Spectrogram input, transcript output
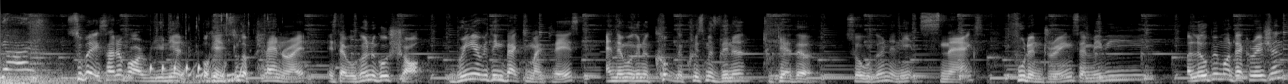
guys! Super excited for our reunion. Okay, so the plan, right, is that we're going to go shop, bring everything back to my place, and then we're going to cook the Christmas dinner together. So we're going to need snacks, food and drinks, and maybe a little bit more decorations.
